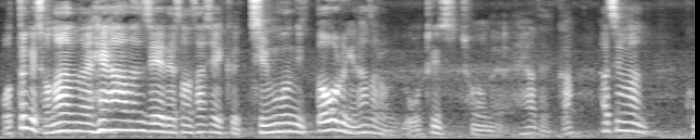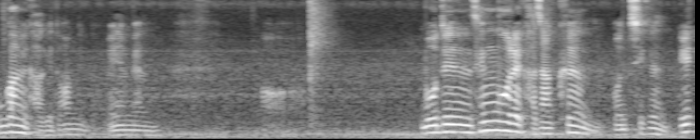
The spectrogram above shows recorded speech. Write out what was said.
어떻게 전환을 해야 하는지에 대해서는 사실 그 질문이 떠오르긴 하더라고요. 어떻게 전환을 해야 될까? 하지만 공감이 가기도 합니다. 왜냐면 어, 모든 생물의 가장 큰 원칙은 일,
